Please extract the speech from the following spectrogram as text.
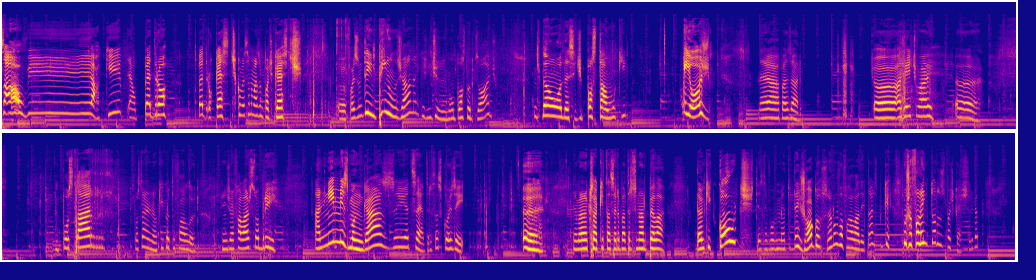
Salve! Aqui é o Pedro, PedroCast, começando mais um podcast. Uh, faz um tempinho já, né, que a gente não posta o episódio. Então eu decidi postar um aqui. E hoje, né, rapaziada, uh, a gente vai uh, postar. Postar não, o que, que eu tô falando? A gente vai falar sobre animes, mangás e etc. Essas coisas aí. Uh, lembrando que isso aqui tá sendo patrocinado pela Dunk Code, desenvolvimento de jogos. Eu não vou falar detalhes porque eu já falei em todos os podcasts, tá ligado?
